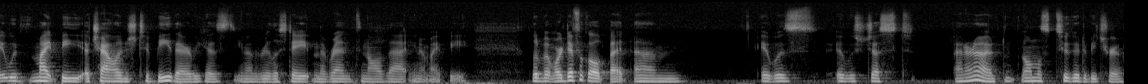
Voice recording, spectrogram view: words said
it would might be a challenge to be there because you know the real estate and the rent and all of that, you know, might be a little bit more difficult. But um, it was it was just I don't know, almost too good to be true.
